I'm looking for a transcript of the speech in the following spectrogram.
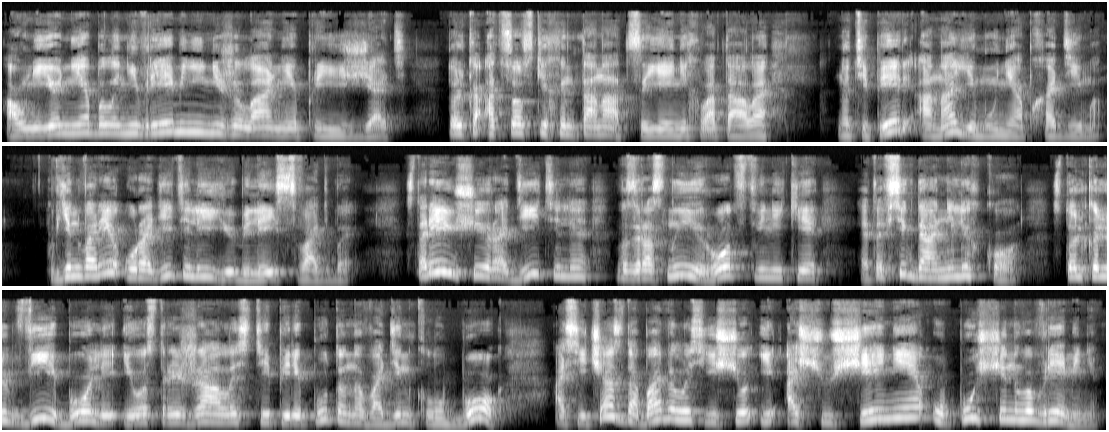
а у нее не было ни времени, ни желания приезжать. Только отцовских интонаций ей не хватало, но теперь она ему необходима. В январе у родителей юбилей свадьбы. Стареющие родители, возрастные родственники – это всегда нелегко. Столько любви, боли и острой жалости перепутано в один клубок – а сейчас добавилось еще и ощущение упущенного времени.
